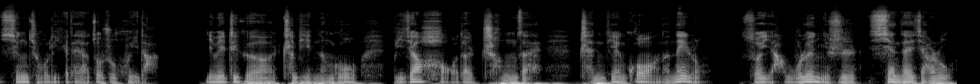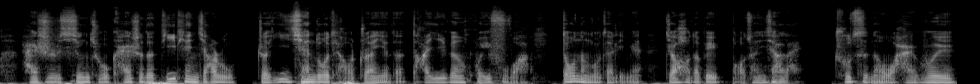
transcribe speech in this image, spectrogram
星球里给大家做出回答。因为这个产品能够比较好的承载、沉淀过往的内容，所以啊，无论你是现在加入，还是星球开设的第一天加入。这一千多条专业的答疑跟回复啊，都能够在里面较好的被保存下来。除此呢，我还会，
